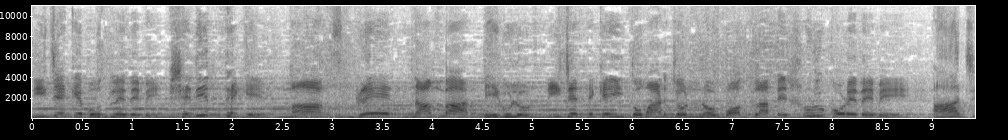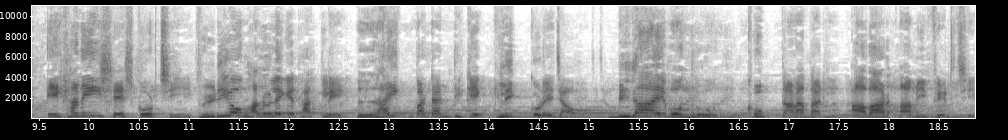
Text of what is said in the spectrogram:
নিজেকে বদলে দেবে। সেদিন থেকে মার্কস, গ্রেড, নাম্বার, এগুলো নিজে থেকেই তোমার জন্য বদলাতে শুরু করে দেবে। আজ এখানেই শেষ করছি। ভিডিও ভালো লেগে থাকলে লাইক বাটনটিকে ক্লিক করে যাও। বিদায় বন্ধু, খুব তাড়াতাড়ি আবার আমি ফিরছি।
